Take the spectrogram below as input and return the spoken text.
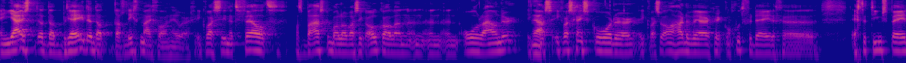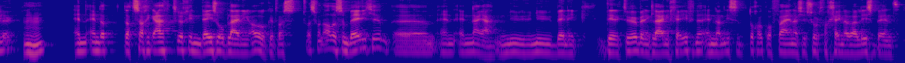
en juist dat, dat brede, dat, dat ligt mij gewoon heel erg. Ik was in het veld, als basketballer was ik ook al een, een, een, allrounder. Ik, Ja. was, ik was geen scorer, ik was wel een harde werker, ik kon goed verdedigen. Echte teamspeler. Mhm. En, en dat, dat zag ik eigenlijk terug in deze opleiding ook. Het was, het was van alles een beetje. Ehm, en, en nou ja, nu, nu ben ik directeur, ben ik leidinggevende. En dan is het toch ook wel fijn als je een soort van generalist bent.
